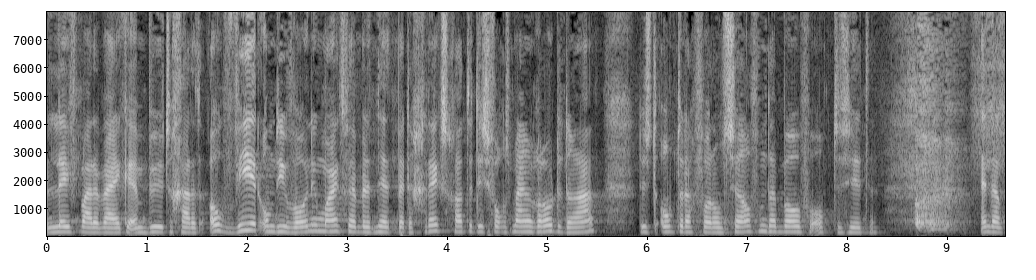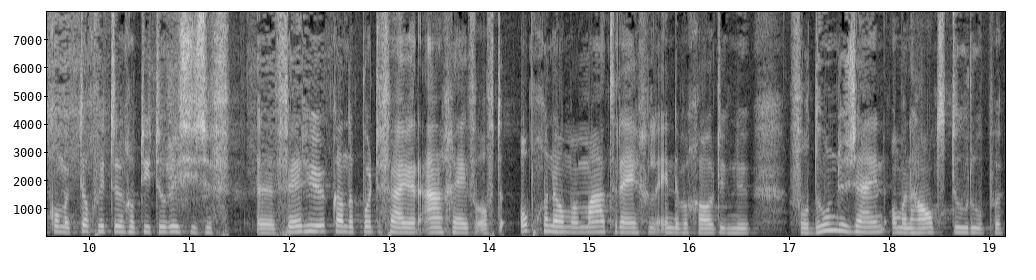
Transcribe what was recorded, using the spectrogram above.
leefbare wijken en buurten gaat het ook weer om die woningmarkt. We hebben het net bij de Greks gehad. Het is volgens mij een rode draad. Dus de opdracht voor onszelf om daar bovenop te zitten. En dan kom ik toch weer terug op die toeristische uh, verhuur. Kan de portefeuille aangeven of de opgenomen maatregelen in de begroting nu voldoende zijn om een halt toeroepen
